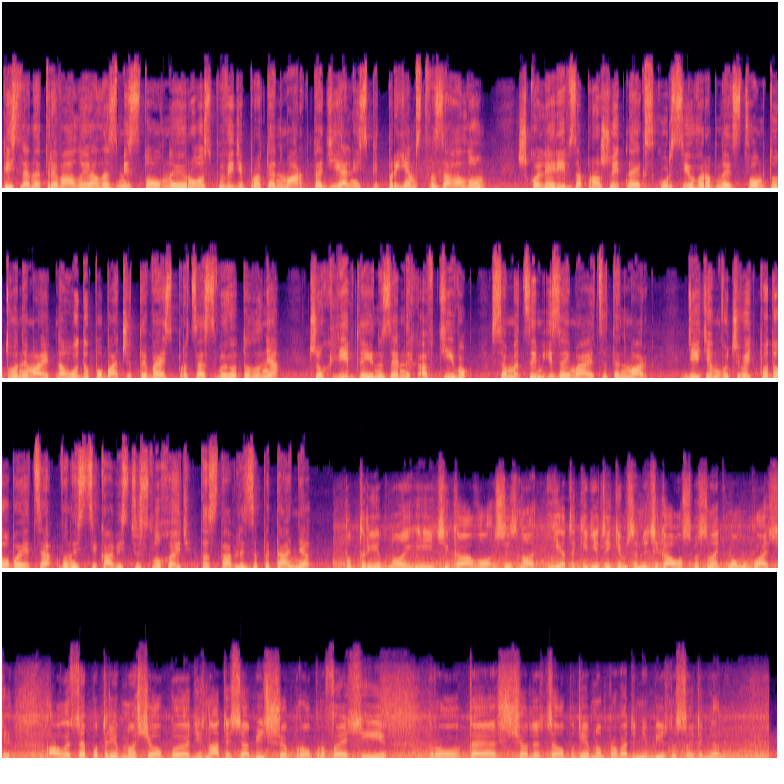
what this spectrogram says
Після нетривалої, але змістовної розповіді про Тенмарк та діяльність підприємства загалом школярів запрошують на екскурсію виробництвом. Тут вони мають нагоду побачити весь процес виготовлення чохлів для іноземних автівок. Саме цим і займається Тенмарк. Дітям, вочевидь, подобається. Вони з цікавістю слухають та ставлять запитання. потрібно і цікаво. Звісно, є такі діти, яким це не цікаво, особисто навіть в моєму класі, але це потрібно, щоб е, дізнатися більше про професії, про те, що для цього потрібно, проведення бізнесу і так далі.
